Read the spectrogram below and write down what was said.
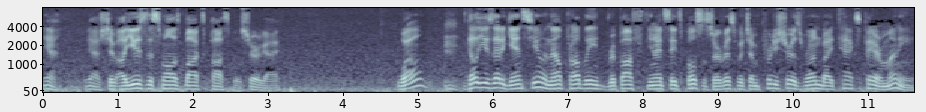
Yeah, yeah, ship. I'll use the smallest box possible. Sure, guy. Well, they'll use that against you and they'll probably rip off the United States Postal Service, which I'm pretty sure is run by taxpayer money.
